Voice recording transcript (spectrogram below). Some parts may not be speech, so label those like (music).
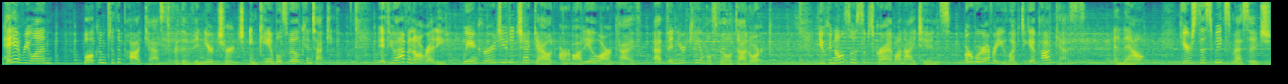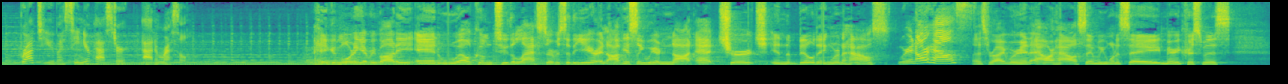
Hey everyone! Welcome to the podcast for the Vineyard Church in Campbellsville, Kentucky. If you haven't already, we encourage you to check out our audio archive at vineyardcampbellsville.org. You can also subscribe on iTunes or wherever you like to get podcasts. And now, here's this week's message brought to you by Senior Pastor Adam Russell. Hey, good morning, everybody, and welcome to the last service of the year. And obviously, we are not at church in the building, we're in a house. We're in our house. That's right, we're in our house, and we want to say Merry Christmas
